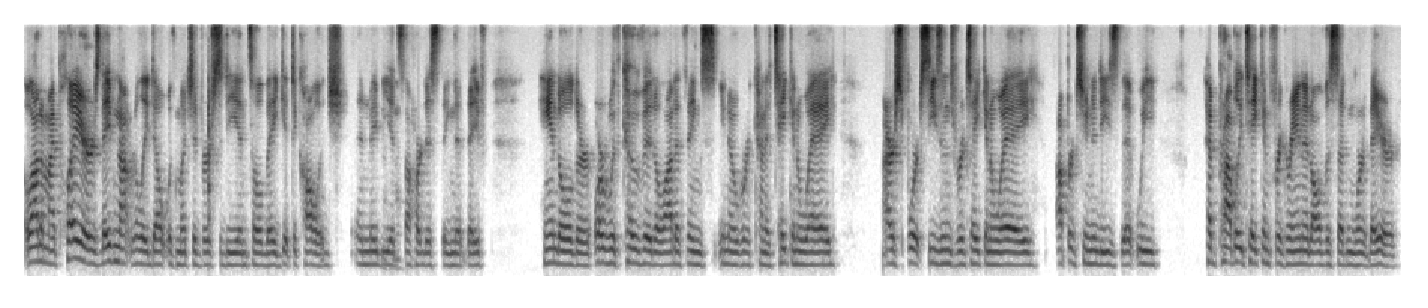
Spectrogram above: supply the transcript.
a lot of my players, they've not really dealt with much adversity until they get to college. And maybe mm-hmm. it's the hardest thing that they've handled or or with COVID, a lot of things, you know, were kind of taken away. Our sports seasons were taken away, opportunities that we had probably taken for granted all of a sudden weren't there.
